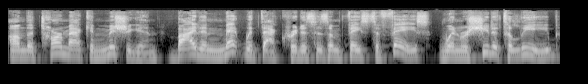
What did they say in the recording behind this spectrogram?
on the tarmac in Michigan, Biden met with that criticism face to face when Rashida Tlaib,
